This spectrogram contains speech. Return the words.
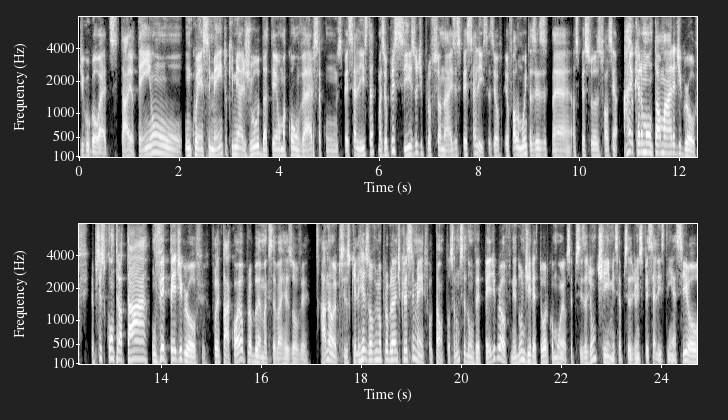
de Google Ads, tá? Eu tenho um, um conhecimento que me ajuda a ter uma conversa com um especialista, mas eu preciso de profissionais especialistas. Eu, eu falo muitas vezes, né? As pessoas falam assim: ah, eu quero montar uma área de growth. Eu preciso contratar um VP de growth. Eu falei, tá, qual é o problema que você vai resolver? Ah, não, eu preciso que ele resolva o meu problema de crescimento. Então, então você não precisa de um VP de growth, nem de um diretor como eu. Você precisa de um time, você precisa de um especialista em SEO,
